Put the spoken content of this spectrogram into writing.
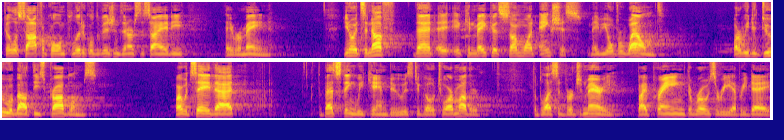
philosophical and political divisions in our society, they remain. You know, it's enough that it can make us somewhat anxious, maybe overwhelmed. What are we to do about these problems? Well, I would say that the best thing we can do is to go to our mother, the Blessed Virgin Mary, by praying the rosary every day.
